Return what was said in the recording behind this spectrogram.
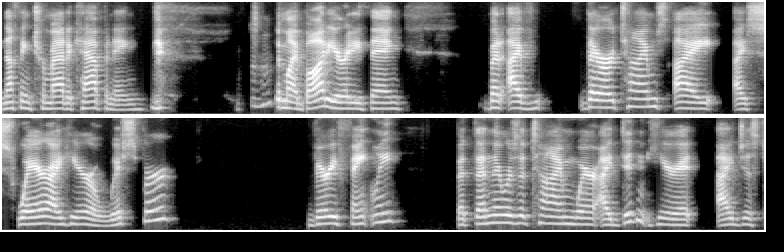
Nothing traumatic happening mm-hmm. to my body or anything. But I've, there are times I, I swear I hear a whisper very faintly but then there was a time where I didn't hear it. I just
